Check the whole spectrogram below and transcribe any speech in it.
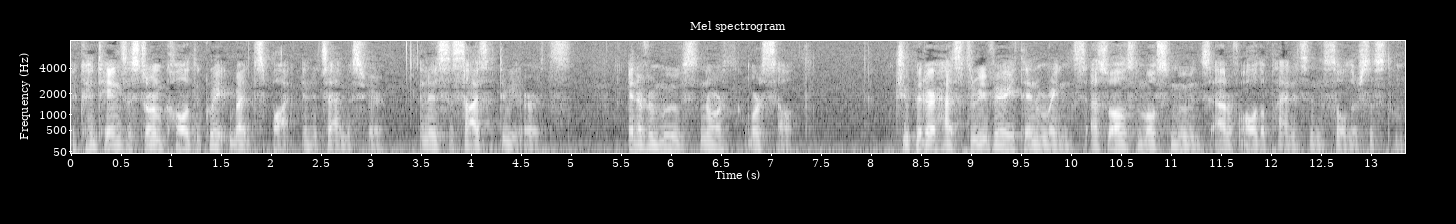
It contains a storm called the Great Red Spot in its atmosphere, and is the size of three Earths. It never moves north or south. Jupiter has three very thin rings, as well as the most moons out of all the planets in the solar system.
